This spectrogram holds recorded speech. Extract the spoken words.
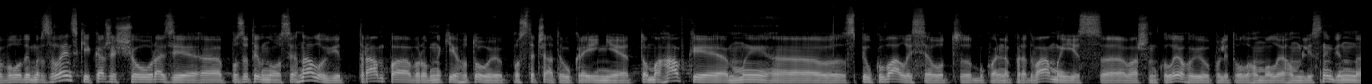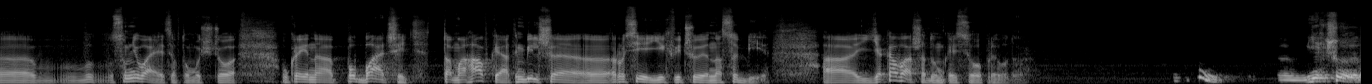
Володимир Зеленський каже, що у разі е, позитивного сигналу від Трампа виробники готові постачати Україні томагавки. Ми е, спілкувалися, от буквально перед вами із вашим колегою, політологом Олегом Лісним. Він сумнівається в тому, що Україна побачить томагавки, а тим більше Росія їх відчує на собі. Яка ваша думка із цього приводу? Якщо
